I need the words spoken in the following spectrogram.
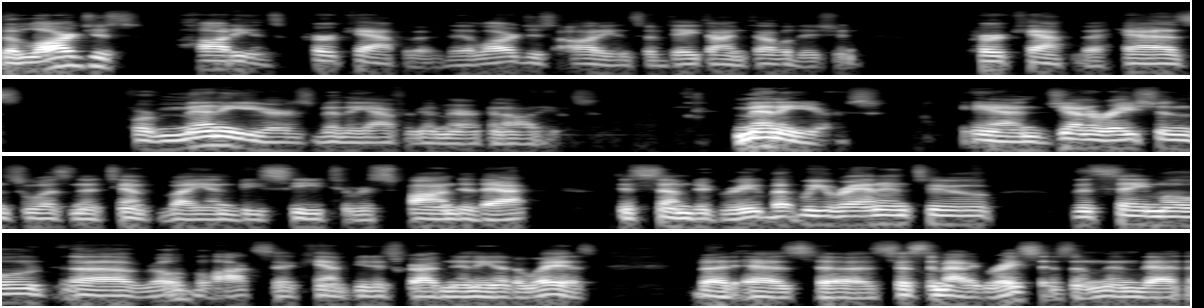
the largest audience per capita, the largest audience of daytime television per capita has for many years been the African American audience. Many years. And Generations was an attempt by NBC to respond to that to some degree, but we ran into the same old uh, roadblocks that can't be described in any other way as, but as uh, systematic racism, and that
